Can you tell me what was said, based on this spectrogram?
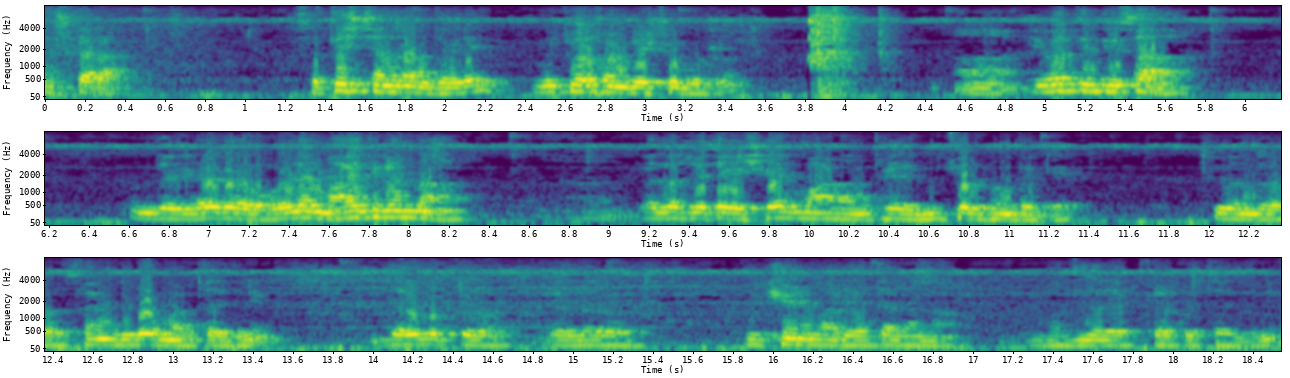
ನಮಸ್ಕಾರ. ಸತೀಶ್ ಚಂದ್ರ ಅಂತೇಳಿ ಮ್ಯೂಚುವಲ್ ಫಂಡ್ ಡಿಸ್ಟ್ರಿಬ್ಯೂಟ್ರು ಇವತ್ತಿನ ದಿವಸ ಒಂದು ಎರಡು ಒಳ್ಳೆ ಮಾಹಿತಿಗಳನ್ನ ಎಲ್ಲರ ಜೊತೆಗೆ ಶೇರ್ ಮಾಡೋಣ ಅಂಥೇಳಿ ಮ್ಯೂಚುವಲ್ ಫಂಡ್ ಬಗ್ಗೆ ಈ ಒಂದು ಸಣ್ಣ ವಿಡಿಯೋ ಮಾಡ್ತಾ ಇದ್ದೀನಿ. ದಯವಿಟ್ಟು ಎಲ್ಲರೂ ವೀಕ್ಷಣೆ ಮಾಡಿ ಅಂತ ನಾನು ಮೊದಲೇ ಕೇಳ್ಕೊತಾ ಇದ್ದೀನಿ.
